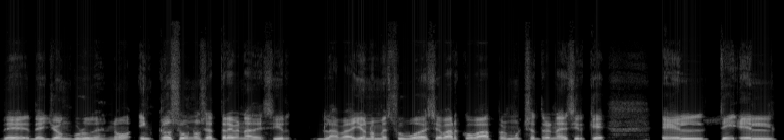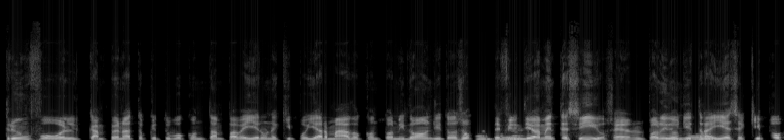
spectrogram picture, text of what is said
de, John Gruden, ¿no? Incluso uno se atreven a decir, la verdad yo no me subo a ese barco, va, pero muchos se atreven a decir que el, el triunfo o el campeonato que tuvo con Tampa Bay era un equipo ya armado con Tony Dungy y todo eso. Definitivamente sí, o sea, Tony Dungy traía ese equipo,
